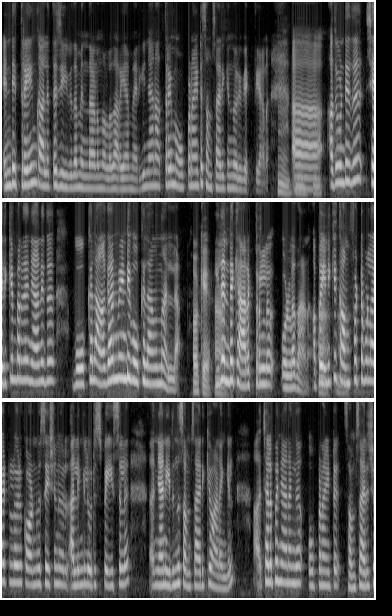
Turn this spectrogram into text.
എന്റെ ഇത്രയും കാലത്തെ ജീവിതം എന്താണെന്നുള്ളത് അറിയാമായിരിക്കും. ഞാൻ അത്രയും ഓപ്പണായിട്ട് സംസാരിക്കുന്ന ഒരു വ്യക്തിയാണ്. അതുകൊണ്ട് ഇത് ശരിക്കും പറഞ്ഞാൽ ഞാനിത് വോക്കൽ ആകാൻ വേണ്ടി വോക്കൽ ആവുന്നതല്ല ഓക്കെ ഇതെന്റെ ക്യാരക്ടറിൽ ഉള്ളതാണ്. അപ്പൊ എനിക്ക് കംഫർട്ടബിൾ ആയിട്ടുള്ള ഒരു കോൺവെർസേഷൻ അല്ലെങ്കിൽ ഒരു സ്പേസിൽ ഞാൻ ഇരുന്ന് സംസാരിക്കുവാണെങ്കിൽ ചിലപ്പോൾ ഞാൻ അങ്ങ് ഓപ്പൺ ആയിട്ട് സംസാരിച്ച്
